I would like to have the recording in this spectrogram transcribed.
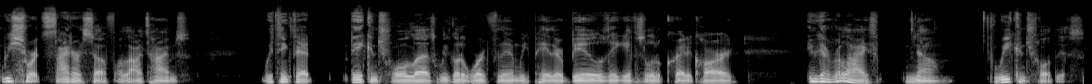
we short sight ourselves a lot of times. We think that they control us. We go to work for them. We pay their bills. They give us a little credit card. We got to realize, no, we control this.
